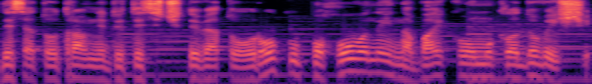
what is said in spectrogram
10 травня 2009 року, похований на байковому кладовищі.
